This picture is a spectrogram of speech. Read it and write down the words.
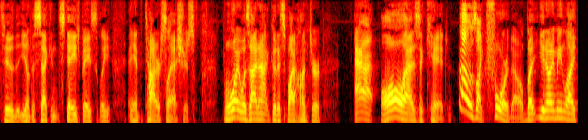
to the you know the second stage basically, and had the tire slashers. Boy, was I not good at Spy Hunter. at all as a kid. I was like four though, but you know what I mean. Like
